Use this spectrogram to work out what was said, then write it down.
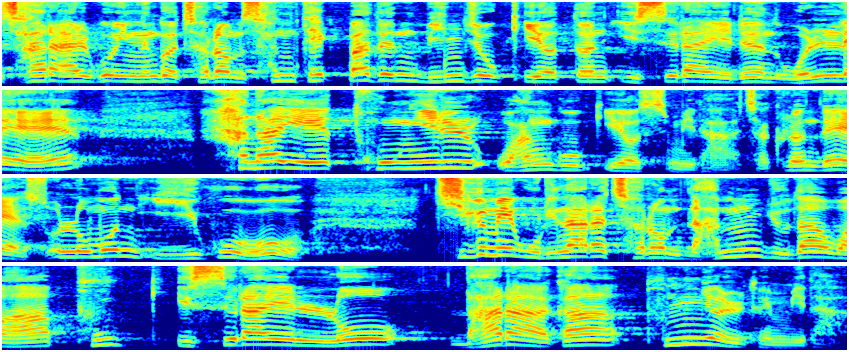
잘 알고 있는 것처럼 선택받은 민족이었던 이스라엘은 원래 하나의 통일 왕국이었습니다. 자, 그런데 솔로몬 이후 지금의 우리나라처럼 남유다와 북이스라엘로 나라가 분열됩니다.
